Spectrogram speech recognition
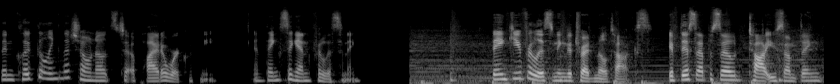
then click the link in the show notes to apply to work with me. And thanks again for listening. Thank you for listening to Treadmill Talks. If this episode taught you something,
